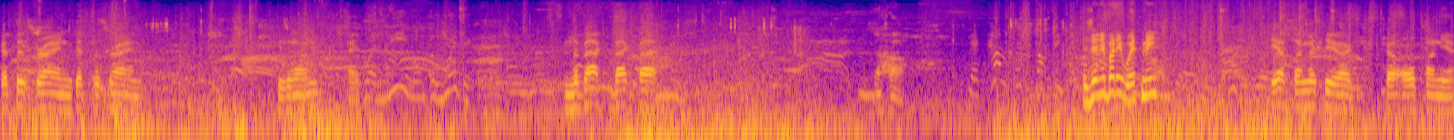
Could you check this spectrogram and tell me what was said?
Get this Ryan. Get this Ryan. He's one. Nice. In the back, back, back. Uh-huh. Is anybody with me? Yes, I'm with you. I got ult on you.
